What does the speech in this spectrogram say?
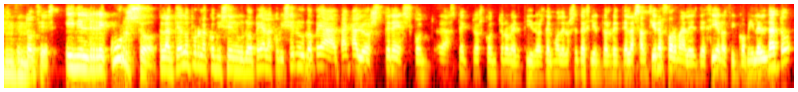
Entonces, en el recurso planteado por la Comisión Europea, la Comisión Europea ataca los tres aspectos controvertidos del modelo 720, las sanciones formales de 100 o 5.000 el dato,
